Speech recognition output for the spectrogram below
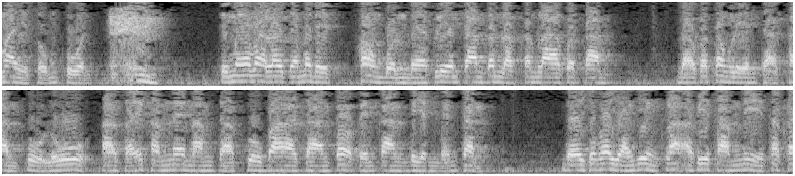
ไม่สมควร ถึงแม้ว่าเราจะไม่ได้ท่องบนแบบเรียนตามตำรับตำราก็ตาม เราก็ต้องเรียนจากท่านผู้รู้ อาศัยคำแนะนำจากครูบาอาจารย์ก็เป็นการเรียนเหมือนกัน โดยเฉพาะอย่างยิ่งพระอภิธรรมนี่ถ้าใคร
